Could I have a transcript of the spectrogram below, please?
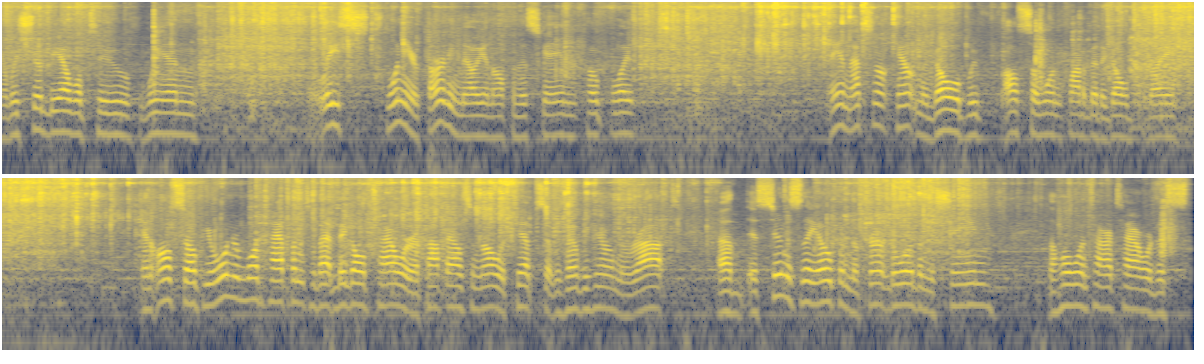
Yeah, we should be able to win at least 20 or 30 million off of this game, hopefully. And that's not counting the gold. We've also won quite a bit of gold today. And also, if you're wondering what happened to that big old tower of $5,000 chips that was over here on the right, uh, as soon as they opened the front door of the machine, the whole entire tower just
